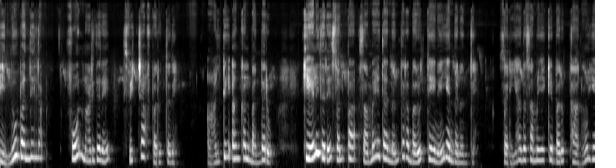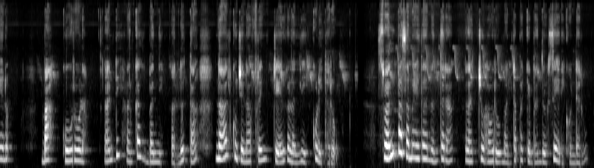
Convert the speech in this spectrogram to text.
ಇನ್ನೂ ಬಂದಿಲ್ಲ. ಫೋನ್ ಮಾಡಿದರೆ ಸ್ವಿಚ್ ಆಫ್ ಬರುತ್ತದೆ. ಆಂಟಿ, ಅಂಕಲ್ ಬಂದರು. ಕೇಳಿದರೆ ಸ್ವಲ್ಪ ಸಮಯದ ನಂತರ ಬರುತ್ತೇನೆ ಎಂದನಂತೆ. ಸರಿಯಾದ ಸಮಯಕ್ಕೆ ಬರುತ್ತಾನೋ ಏನೋ. ಬಾ, ಕೂರೋಣ. ಆಂಟಿ, ಅಂಕಲ್ ಬನ್ನಿ ಅನ್ನುತ್ತಾ ನಾಲ್ಕು ಜನ ಫ್ರೆಂಚ್ ಚೇರ್ಗಳಲ್ಲಿ ಕುಳಿತರು. ಸ್ವಲ್ಪ ಸಮಯದ ನಂತರ ರಚ್ಚು ಅವರು ಮಂಟಪಕ್ಕೆ ಬಂದು ಸೇರಿಕೊಂಡರು.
